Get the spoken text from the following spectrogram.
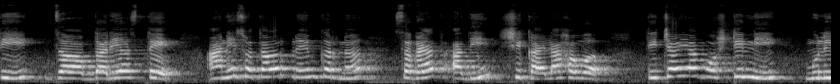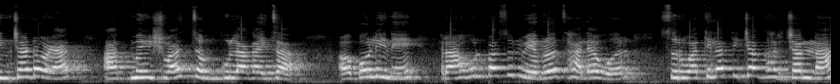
ती जबाबदारी असते आणि स्वतःवर प्रेम करणं सगळ्यात आधी शिकायला हवं. तिच्या या गोष्टींनी मुलींच्या डोळ्यात आत्मविश्वास चमकू लागायचा. अबोलीने राहुलपासून वेगळं झाल्यावर सुरुवातीला तिच्या घरच्यांना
